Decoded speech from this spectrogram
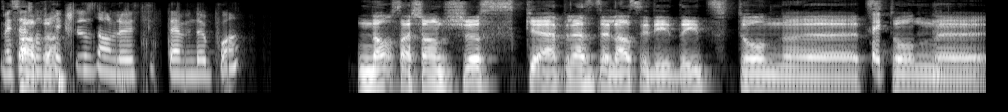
Mais ça change quelque chose dans le système de points? Non, ça change juste qu'à la place de lancer des dés, tu tournes, euh, tu Fait que- tournes euh,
